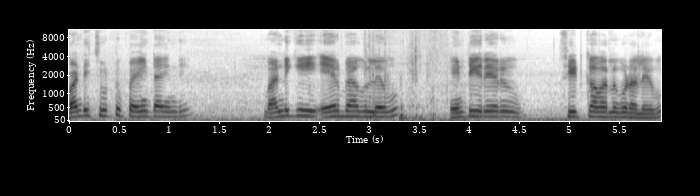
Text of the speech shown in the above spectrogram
బండి చుట్టూ పెయింట్ అయింది. బండికి ఎయిర్ బ్యాగులు లేవు. ఇంటీరియర్ సీట్ కవర్లు కూడా లేవు.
